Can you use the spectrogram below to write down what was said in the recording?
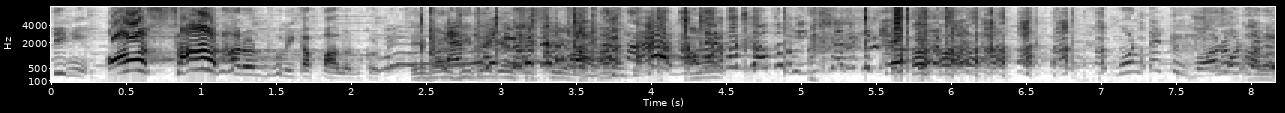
তিনি অসাধারণ ভূমিকা পালন করবেন এবার জিতে গেছে sure। আমার মনটা একটু বড় করে।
